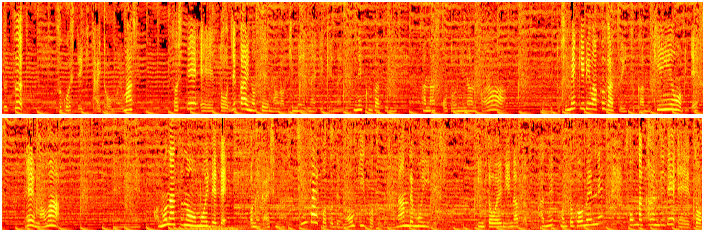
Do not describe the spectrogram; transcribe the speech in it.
つつ、過ごしていきたいと思います。そして、えっ、ー、と、次回のテーマが決めないといけないですね。9月に話すことになるから、えっ、ー、と、締め切りは9月5日の金曜日です。テーマは、えー、この夏の思い出でお願いします。小さいことでも大きいことでも何でもいいです。咽頭炎になったとかね、ほんとごめんね。そんな感じで、えっ、ー、と、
